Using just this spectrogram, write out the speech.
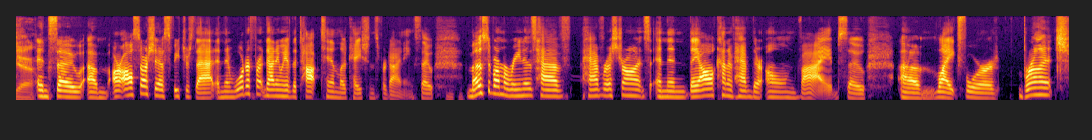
yeah. And so um, our All Star Chefs features that. And then waterfront dining, we have the top 10 locations for dining. So most of our marinas have have restaurants and then they all kind of have their own vibe. So um, like for brunch,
